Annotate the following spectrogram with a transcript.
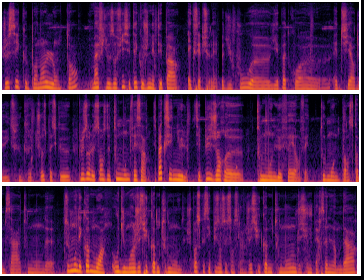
je sais que pendant longtemps, ma philosophie c'était que je n'étais pas exceptionnel. Du coup, il euh, n'y a pas de quoi euh, être fier de X ou Y chose parce que plus dans le sens de tout le monde fait ça. C'est pas que c'est nul, c'est plus genre tout le monde le fait en fait tout le monde pense comme ça, tout le monde, tout le monde est comme moi, ou du moins je suis comme tout le monde. Je pense que c'est plus dans ce sens-là. Je suis comme tout le monde, je suis une personne lambda,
